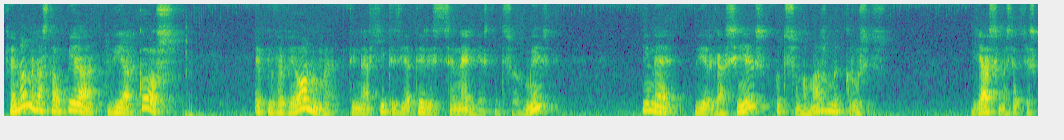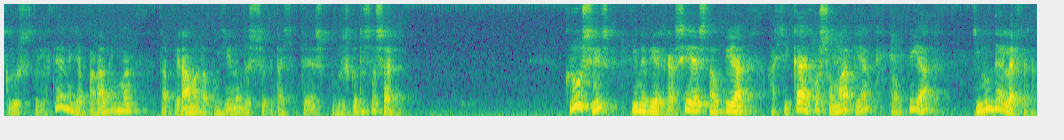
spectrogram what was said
Φαινόμενα στα οποία διαρκώς επιβεβαιώνουμε την αρχή της διατήρησης της ενέργειας και της ορμής είναι διεργασίες που τις ονομάζουμε κρούσεις διάσημες τέτοιες κρούσεις τελευταία είναι για παράδειγμα τα πειράματα που γίνονται στους επιταχυτές που βρίσκονται στο ΣΕΛ. Κρούσεις είναι διεργασίες τα οποία αρχικά έχω σωμάτια τα οποία κινούνται ελεύθερα,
